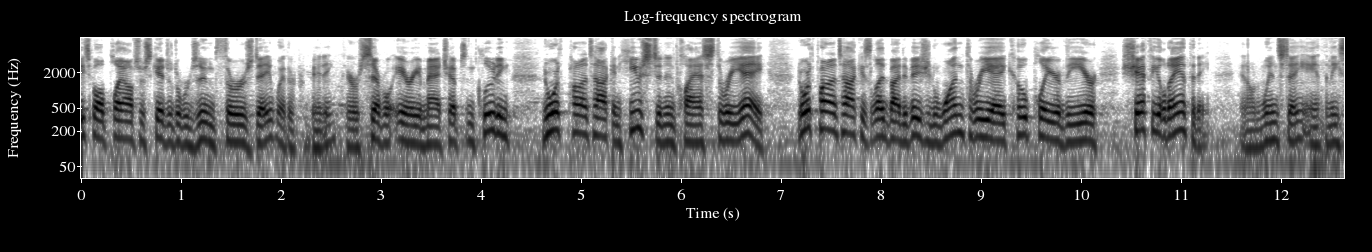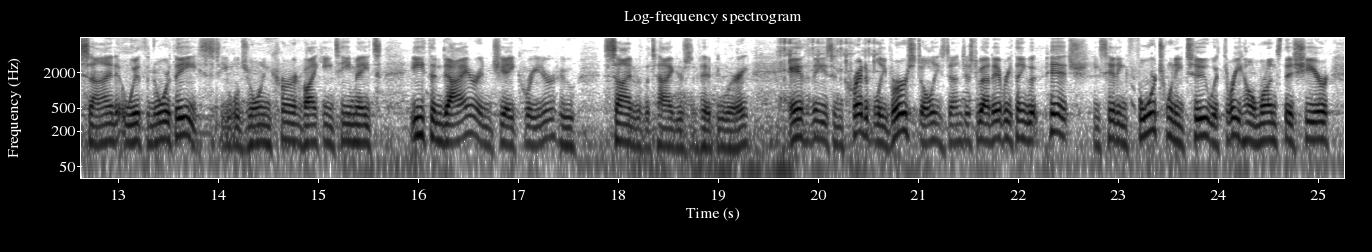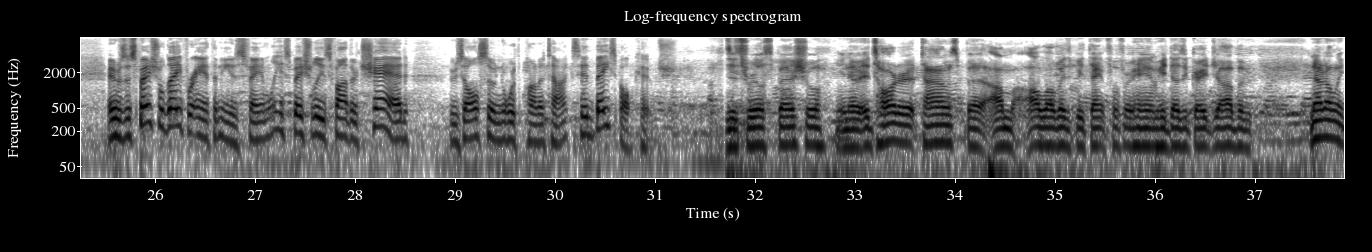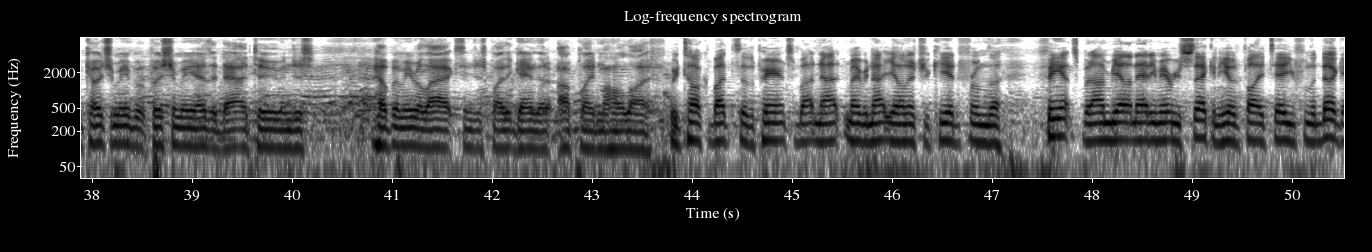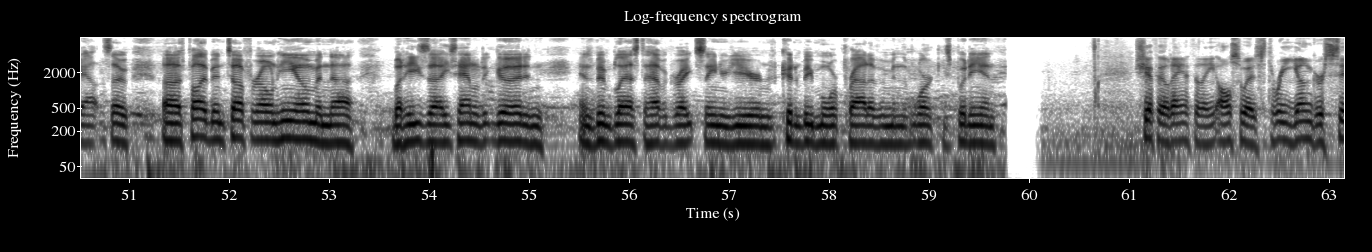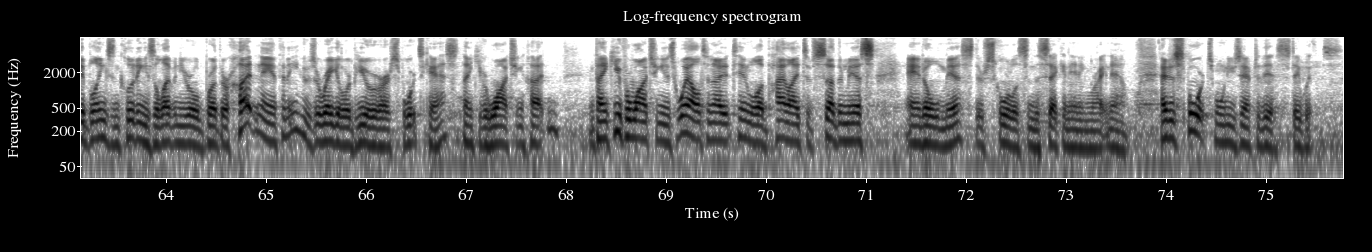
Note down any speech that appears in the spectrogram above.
Baseball playoffs are scheduled to resume Thursday, weather permitting. There are several area matchups, including North Pontotoc and Houston in Class 3A. North Pontotoc is led by Division 1 3A co-player of the year Sheffield Anthony. And on Wednesday, Anthony signed with Northeast. He will join current Viking teammates Ethan Dyer and Jake Reeder, who signed with the Tigers in February. Anthony is incredibly versatile. He's done just about everything but pitch. He's hitting 422 with three home runs this year. And it was a special day for Anthony and his family, especially his father Chad, who's also North Pontotoc's head baseball coach. It's real special. You know, it's harder at times, but I'm, I'll always be thankful for him. He does a great job of not only coaching me, but pushing me as a dad, too, and just helping me relax and just play the game that I've played my whole life. We talk about to the parents about not maybe not yelling at your kid from the fence, but I'm yelling at him every second. He'll probably tell you from the dugout. So uh, it's probably been tougher on him, and uh, but he's uh, he's handled it good and, and has been blessed to have a great senior year, and couldn't be more proud of him and the work he's put in. Sheffield Anthony also has three younger siblings, including his 11-year-old brother Hutton Anthony, who's a regular viewer of our sportscast. Thank you for watching, Hutton. And thank you for watching as well. Tonight at 10, we'll have highlights of Southern Miss and Ole Miss. They're scoreless in the second inning right now. That is sports. More news after this. Stay with us.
